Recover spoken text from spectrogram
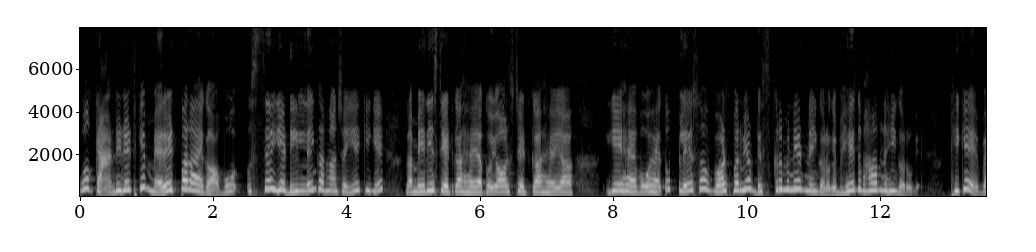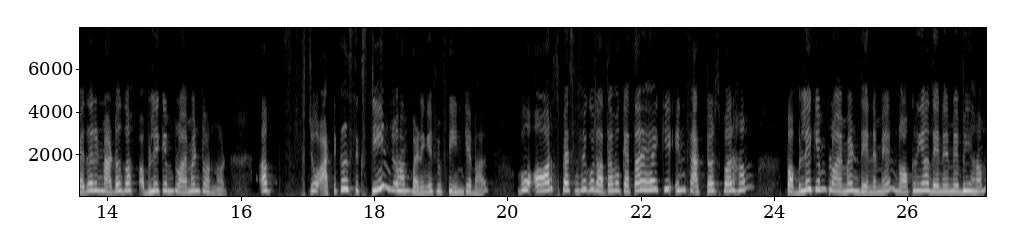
वो कैंडिडेट के मेरिट पर आएगा। वो उससे ये डील नहीं करना चाहिए कि ये मेरी स्टेट का है या कोई और स्टेट का है या ये है, वो है। तो प्लेस ऑफ़ बर्थ पर भी आप डिस्क्रिमिनेट नहीं करोगे, भेदभाव नहीं करोगे। ठीक है? Whether in matters of public employment और नॉट अब जो आर्टिकल 16 जो हम पढ़ेंगे 15 के बाद, वो और स्पेसिफिक हो जाता है। वो कहता है कि इन फैक्टर्स पर हम पब्लिक एम्प्लॉयमेंट देने में, नौकरियाँ देने में भी हम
